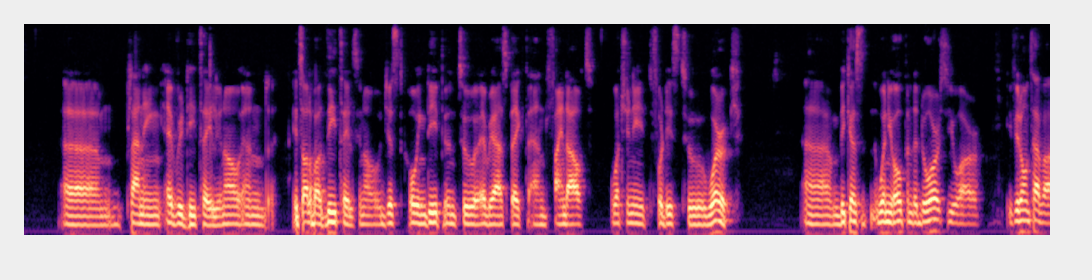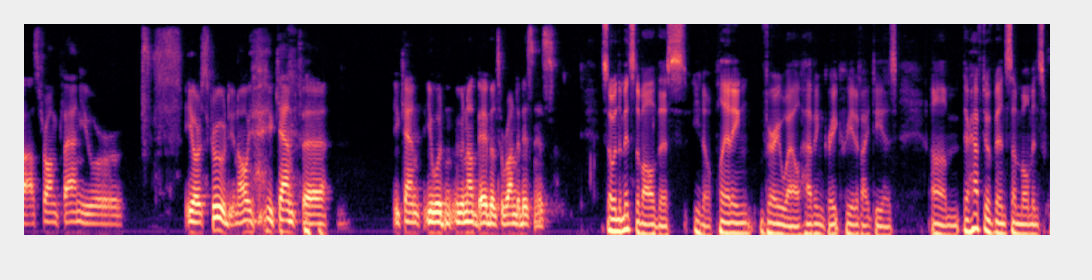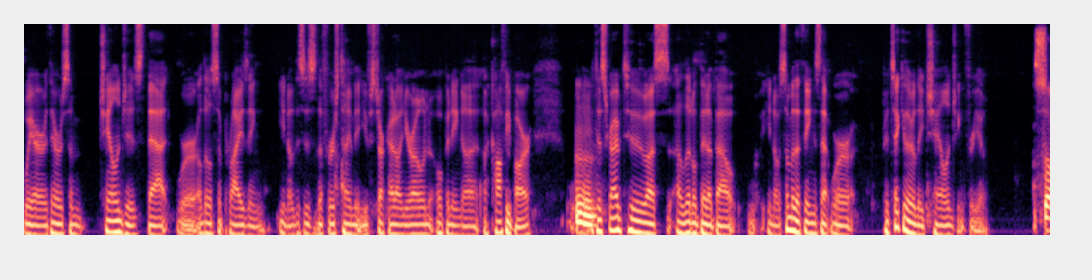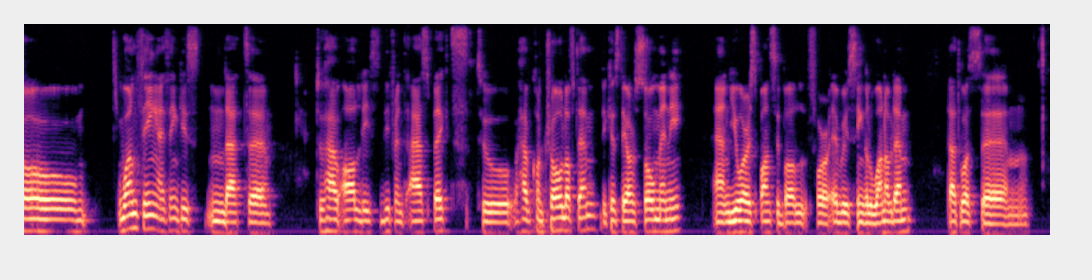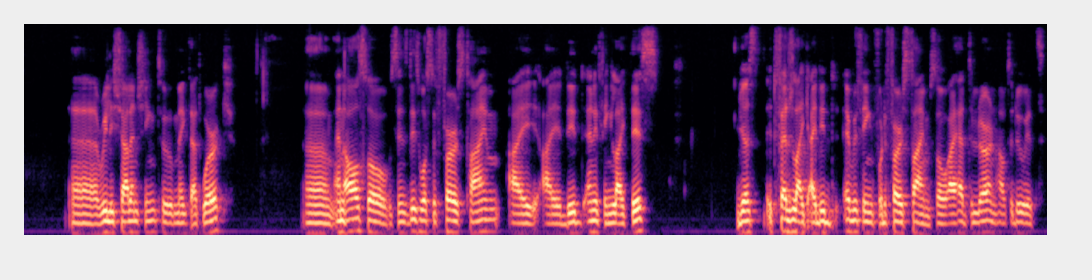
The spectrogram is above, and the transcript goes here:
um, planning every detail, you know, and it's all about details, you know, just going deep into every aspect and find out what you need for this to work. Um, because when you open the doors, you are, if you don't have a strong plan, you're, you're screwed, you know, you can't, uh, you can't, you wouldn't, you would not be able to run the business. So, in the midst of all of this, you know, planning very well, having great creative ideas, um, there have to have been some moments where there were some challenges that were a little surprising. You know, this is the first time that you've struck out on your own opening a, a coffee bar. Mm. Describe to us a little bit about, you know, some of the things that were particularly challenging for you. So, one thing I think is that uh, to have all these different aspects, to have control of them because there are so many and you are responsible for every single one of them. That was um, uh, really challenging to make that work. Um, and also, since this was the first time I I did anything like this, just it felt like I did everything for the first time. So I had to learn how to do it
